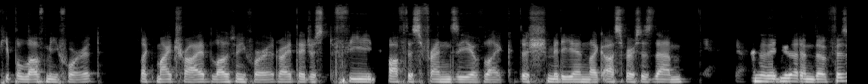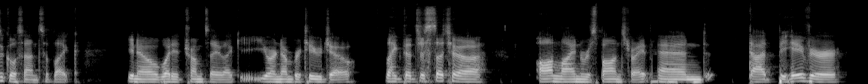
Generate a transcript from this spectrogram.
people love me for it. Like my tribe loves me for it, right? They just feed off this frenzy of like the Schmittian, like us versus them. Yeah. Yeah. And then they do that in the physical sense of like, you know, what did Trump say? Like, you're number two, Joe. Like that's just such a online response, right? Mm-hmm. And that behavior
